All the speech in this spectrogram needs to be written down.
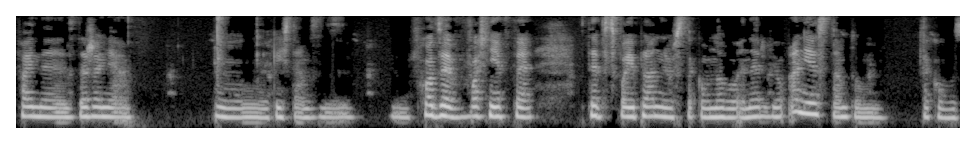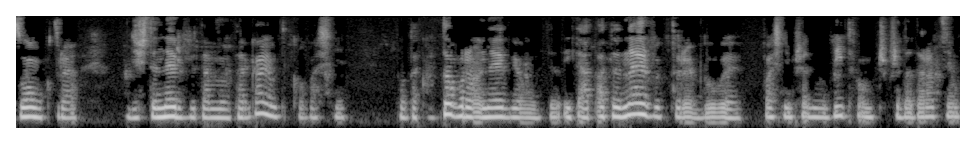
fajne zdarzenia. Mm, jakieś tam z, wchodzę właśnie w te, w te swoje plany już z taką nową energią, a nie z tamtą taką złą, która gdzieś te nerwy tam targają, tylko właśnie tą taką dobrą energią, i a, a te nerwy, które były właśnie przed modlitwą czy przed adoracją,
